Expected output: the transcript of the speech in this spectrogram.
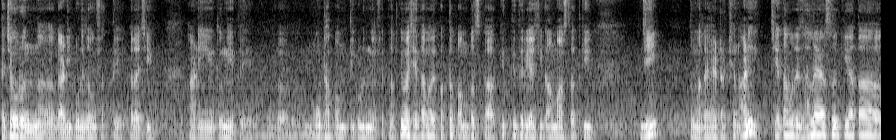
त्याच्यावरून गाडी पुढे जाऊ शकते कदाचित. आणि तुम्ही ते मोठा पंप तिकडून नेऊ शकतात. किंवा शेतामध्ये फक्त पंपच का? कितीतरी अशी कामं असतात की जी तुम्हाला हे अट्रॅक्शन आणि शेतामध्ये झालं आहे असं की आता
